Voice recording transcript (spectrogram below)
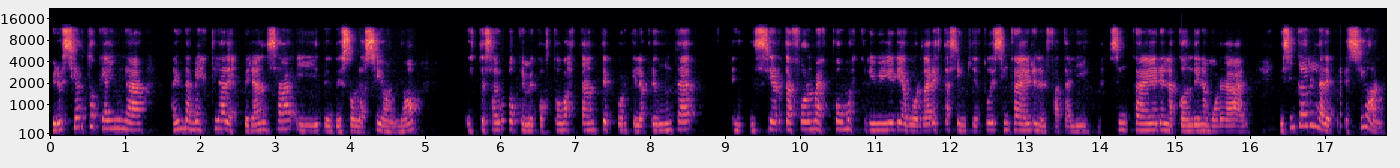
Pero es cierto que hay una, hay una mezcla de esperanza y de desolación, ¿no? Esto es algo que me costó bastante porque la pregunta en cierta forma es cómo escribir y abordar estas inquietudes sin caer en el fatalismo, sin caer en la condena moral y sin caer en la depresión,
